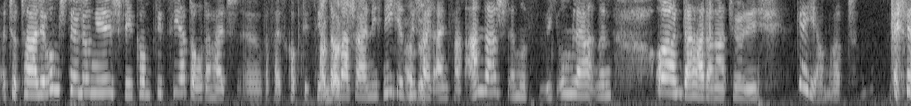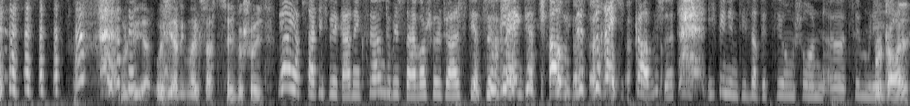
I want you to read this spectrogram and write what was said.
eine totale Umstellung ist, viel komplizierter oder halt, äh, was heißt komplizierter anders. wahrscheinlich nicht. Es anders. ist halt einfach anders. Er musste sich umlernen und da hat er natürlich gejammert. Und, die, sie hat immer gesagt, selber schuld. Ja, ich habe gesagt, ich will gar nichts hören, du bist selber schuld, du hast dir zugelegt, jetzt schau, wie du zurechtkommst. Ich bin in dieser Beziehung schon äh, ziemlich... Brutal.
